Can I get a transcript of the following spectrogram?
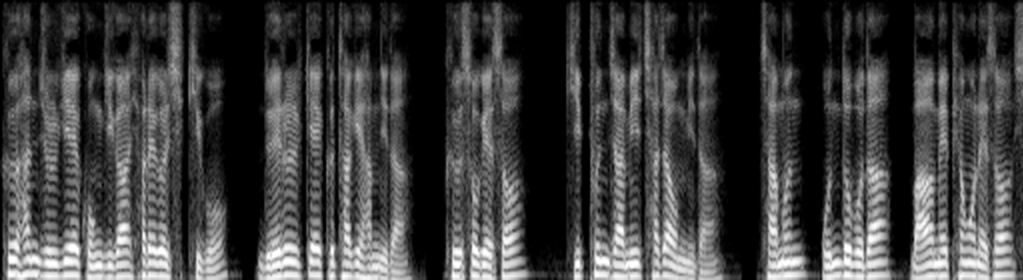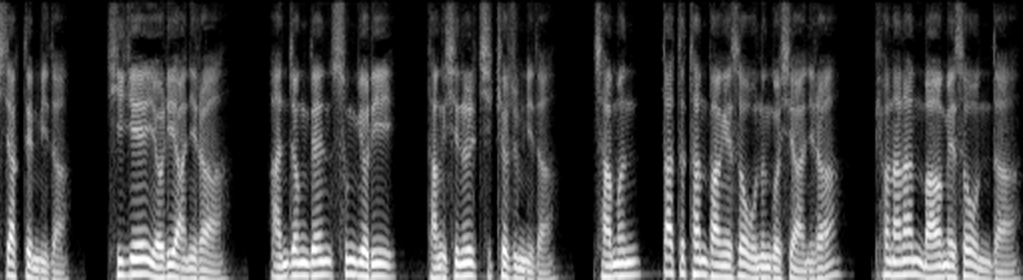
그 한 줄기의 공기가 혈액을 식히고 뇌를 깨끗하게 합니다. 그 속에서 깊은 잠이 찾아옵니다. 잠은 온도보다 마음의 평온에서 시작됩니다. 기계의 열이 아니라 안정된 순결이 당신을 지켜줍니다. 잠은 따뜻한 방에서 오는 것이 아니라 편안한 마음에서 온다.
